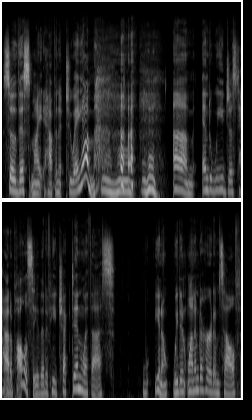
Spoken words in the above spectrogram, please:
So this might happen at 2 a.m um, and we just had a policy that if he checked in with us you know we didn't want him to hurt himself.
